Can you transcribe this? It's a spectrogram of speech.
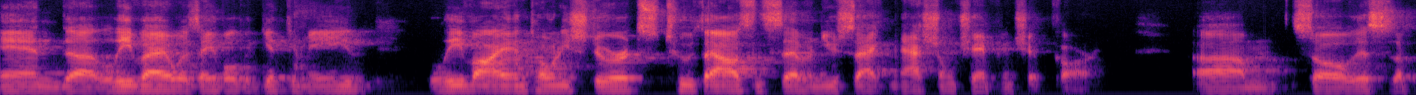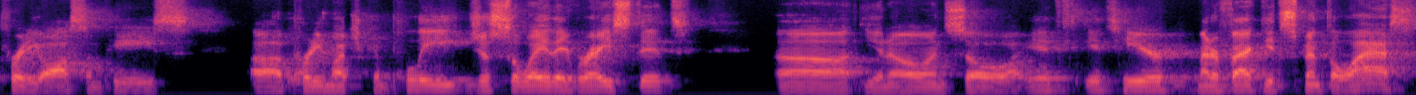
and uh, Levi was able to get to me Levi and Tony Stewart's 2007 USAC National Championship car. Um, so this is a pretty awesome piece, uh, pretty much complete, just the way they raced it. Uh, you know, and so it's it's here. Matter of fact, it spent the last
